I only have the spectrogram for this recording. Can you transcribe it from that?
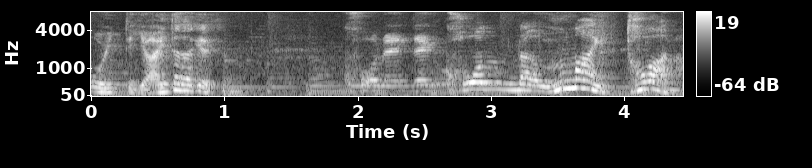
置いて焼いただけですよ。これでこんなうまいとはな。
